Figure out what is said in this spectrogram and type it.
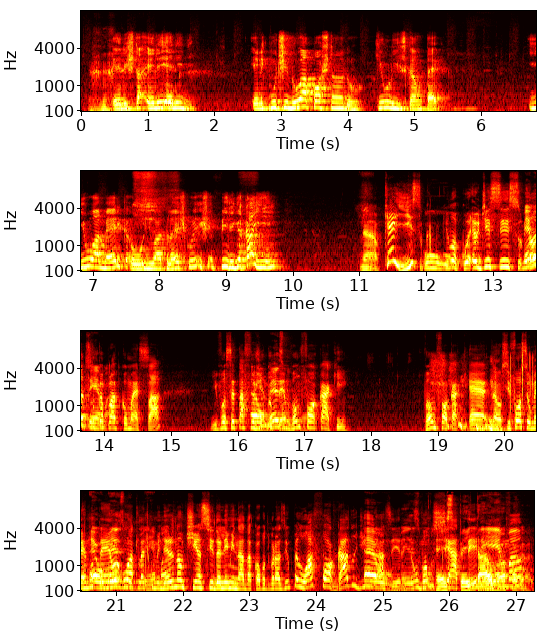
ele está, ele, ele, ele continua apostando que o Lisca é um técnico. E o América, o, e o Atlético periga cair, hein? Não, que é isso, cara? O- Que loucura. Eu disse isso Mesmo antes do tema. campeonato começar. E você tá fugindo do mesmo tema. Vamos tema. focar aqui. Vamos focar aqui. É, não, se fosse o mesmo É o tema, mesmo o Atlético tema. Mineiro não tinha sido eliminado da Copa do Brasil pelo afogado de É o Ingazeira. Então vamos se ater o Tema- afogado.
